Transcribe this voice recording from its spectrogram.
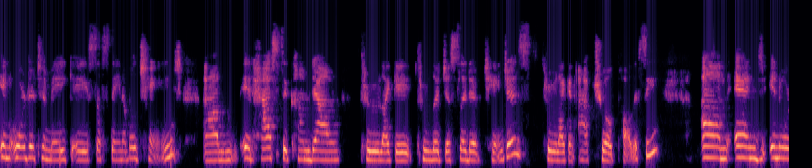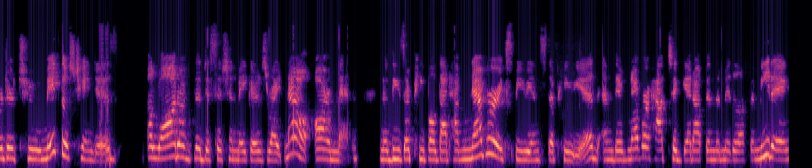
in order to make a sustainable change, um, it has to come down through like a through legislative changes, through like an actual policy. Um, and in order to make those changes, a lot of the decision makers right now are men. You know, these are people that have never experienced a period and they've never had to get up in the middle of a meeting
